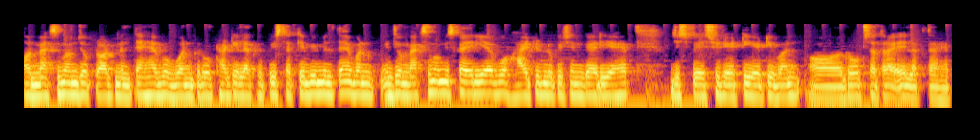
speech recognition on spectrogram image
और मैक्सिमम जो प्लॉट मिलते हैं वो one crore thirty lakh rupees तक के भी मिलते हैं। वन, जो मैक्सिमम इसका एरिया है वो हाइटेड लोकेशन का एरिया है जिसपे स्ट्रीट एटी एटी वन और रोड सत्रह ए लगता है।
